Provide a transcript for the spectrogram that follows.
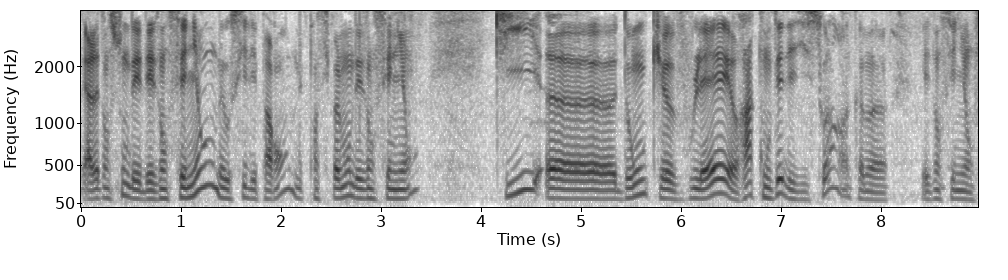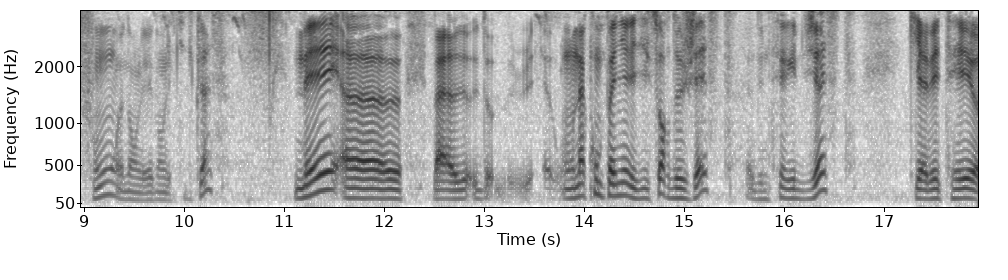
l'attention des, enseignants, mais aussi des parents, mais principalement des enseignants, qui donc voulaient raconter des histoires, hein, comme les enseignants font dans les, petites classes. Mais bah, on accompagnait les histoires de gestes, d'une série de gestes qui avaient été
